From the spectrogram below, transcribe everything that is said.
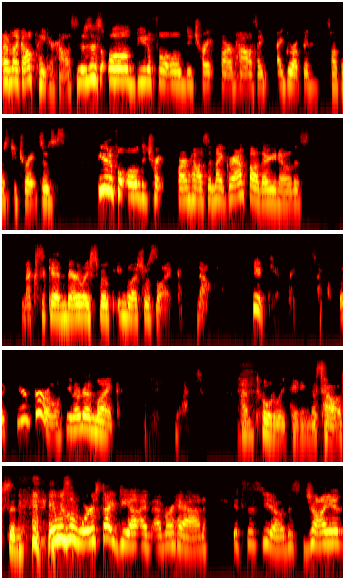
I'm like, I'll paint your house. And there's this old, beautiful old Detroit farmhouse. I, I grew up in Southwest Detroit. So it's beautiful old Detroit farmhouse. And my grandfather, you know, this Mexican, barely spoke English, was like, no, you can't paint this house. Like, you're a girl, you know, what I'm like, what? I'm totally painting this house. And it was the worst idea I've ever had. It's this, you know, this giant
